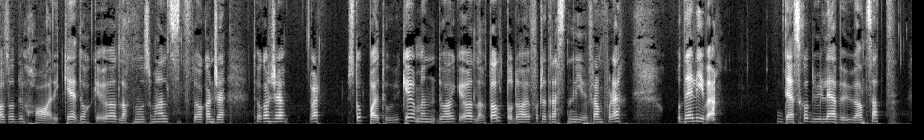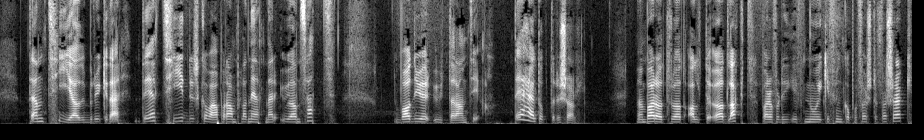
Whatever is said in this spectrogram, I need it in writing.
Altså, du har ikke Du har ikke ødelagt noe som helst. Du har kanskje, du har kanskje vært stoppa i to uker, men du har ikke ødelagt alt, og du har jo fortsatt resten av livet fremfor deg. Og det livet, det skal du leve uansett. Den tida du bruker der, det er tid du skal være på den planeten der uansett. Hva du gjør ut av den tida, det er helt opp til deg sjøl. Men bare å tro at alt er ødelagt bare fordi noe ikke funka på første forsøk,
